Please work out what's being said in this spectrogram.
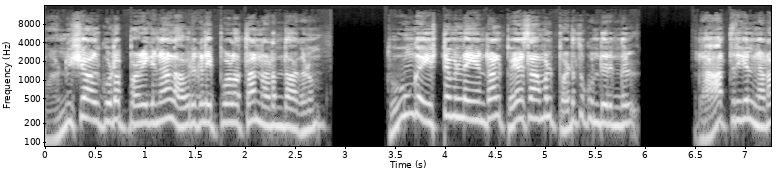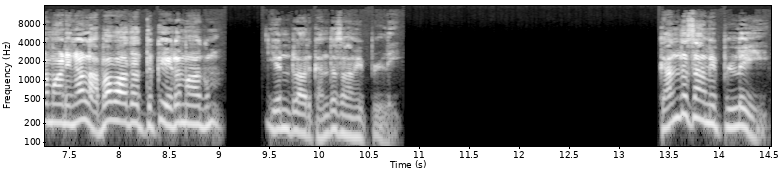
மனுஷால் கூட பழகினால் அவர்களைப் போலத்தான் நடந்தாகணும். தூங்க இஷ்டமில்லை என்றால் பேசாமல் படுத்துக் கொண்டிருங்கள். ராத்திரியில் நடமாடினால் அபவாதத்துக்கு இடமாகும் என்றார் கந்தசாமி பிள்ளை. கந்தசாமி பிள்ளை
